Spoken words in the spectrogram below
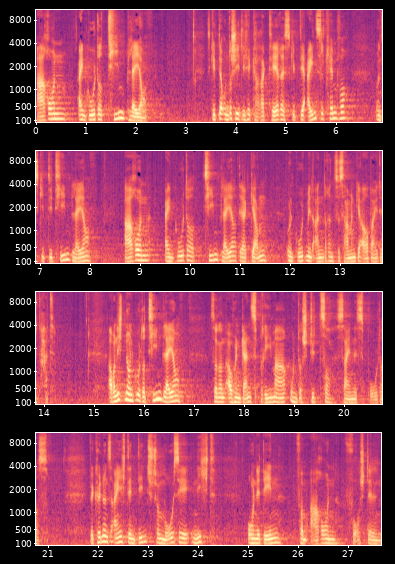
Aaron, ein guter Teamplayer. Es gibt ja unterschiedliche Charaktere. Es gibt die Einzelkämpfer und es gibt die Teamplayer. Aaron, ein guter Teamplayer, der gern und gut mit anderen zusammengearbeitet hat. Aber nicht nur ein guter Teamplayer, sondern auch ein ganz prima Unterstützer seines Bruders. Wir können uns eigentlich den Dienst von Mose nicht ohne den vom Aaron vorstellen.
